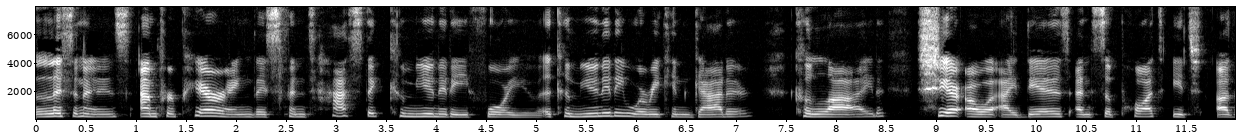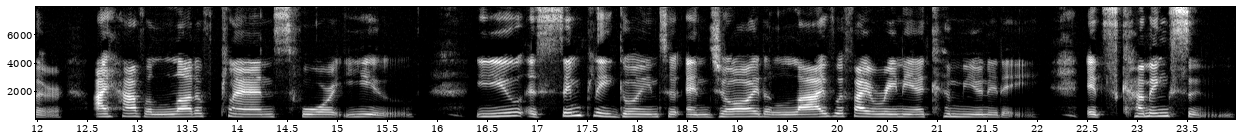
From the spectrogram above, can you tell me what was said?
Listeners, I'm preparing this fantastic community for you, a community where we can gather collide, share our ideas, and support each other. I have a lot of plans for you. You are simply going to enjoy the Live with Irenia community. It's coming soon.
